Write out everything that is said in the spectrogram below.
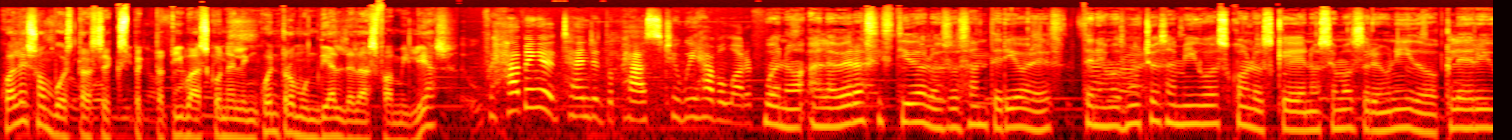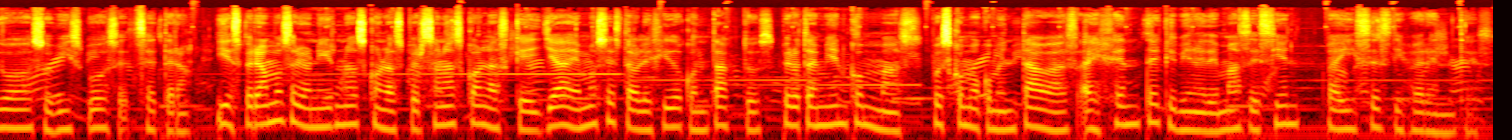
¿Cuáles son vuestras expectativas con el Encuentro Mundial de las Familias? Bueno, al haber asistido a los dos anteriores, tenemos muchos amigos con los que nos hemos reunido, clérigos, obispos, etc. Y esperamos reunirnos con las personas con las que ya hemos establecido contactos, pero también con más, pues como comentabas, hay gente que viene de más de 100 países diferentes.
